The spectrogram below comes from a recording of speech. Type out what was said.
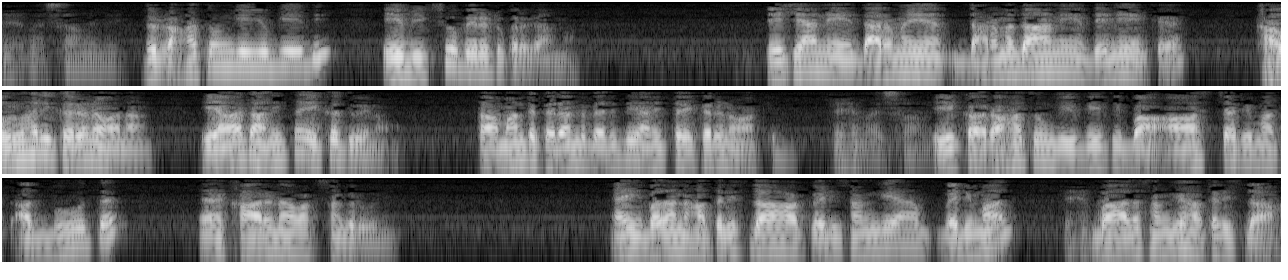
එහෙමයි ස්වාමීනි. ඒක රහතුන්ගේ යුගයේදී ඒ භික්ෂුව පෙරටු කරගන්නවා. ඒ කියන්නේ ධර්මය ධර්ම දාණය දෙන එක කවුරු හරි කරනවා නම් එයාට අනිත් අය එකතු වෙනවා. තමන්ට කරන්න බැරි දේ අනිත් අය කරනවා කියන්නේ. එහෙමයි ස්වාමී. ඒක රහතුන්ගේ යුගයේ තිබා ආශ්චර්යමත් අద్භූත කාරණාවක් සංගරුවනේ. ඇයි බලන්න 40000ක් වැඩි සංඝයා වැඩිමල් බාල සංඝයා 40000ක්.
